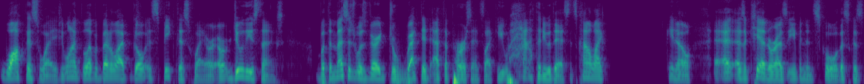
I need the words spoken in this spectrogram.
walk this way. If you want to live a better life, go and speak this way or, or do these things. But the message was very directed at the person. It's like you have to do this. It's kind of like you know, as a kid or as even in school, this because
